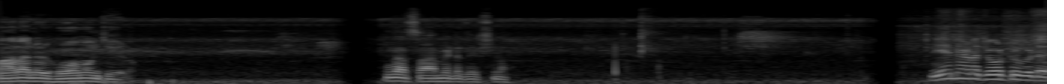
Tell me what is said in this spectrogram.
മാറാനൊരു ഹോമം ചെയ്യണം. എന്നാ സ്വാമിയുടെ ദക്ഷിണ. നീ എന്നെ ചോട്ടു വിടെ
